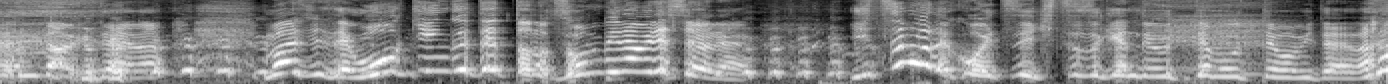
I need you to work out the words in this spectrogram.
やるんだみたいな。マジでウォーキングデッドのゾンビ並みでしたよね。いつまでこいつ生き続けんで打っても打ってもみたいな。でさ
